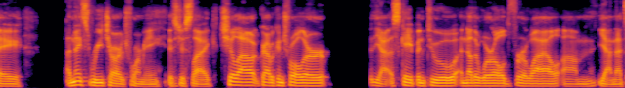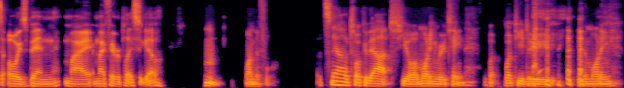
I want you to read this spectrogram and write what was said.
a a nice recharge for me. It's just like chill out, grab a controller, yeah, escape into another world for a while. Um, yeah, and that's always been my my favorite place to go. Hmm. Wonderful. Let's now talk about your morning routine. What what do you do in the morning?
